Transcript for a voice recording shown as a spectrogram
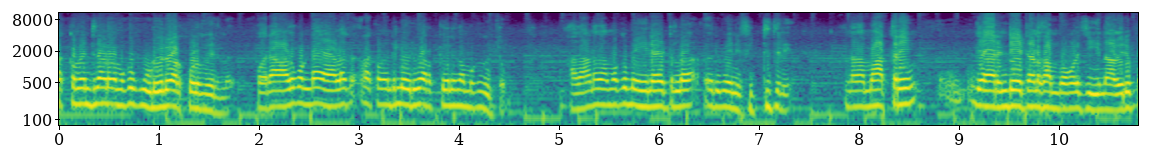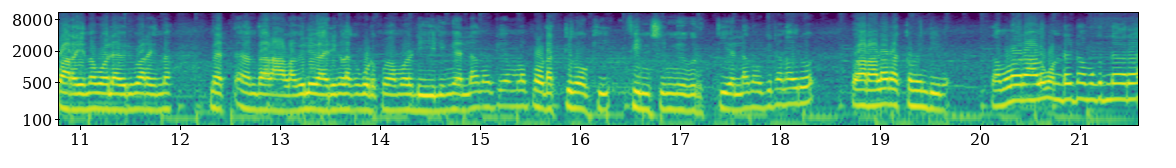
റെക്കമെൻഡിലാണ് നമുക്ക് കൂടുതൽ വർക്കുകളും വരുന്നത്. ഒരാൾ കൊണ്ട് അയാളെ റെക്കമെൻഡിൽ ഒരു വർക്കിൽ നമുക്ക് കിട്ടും. അതാണ് നമുക്ക് മെയിനായിട്ടുള്ള ഒരു ബെനിഫിറ്റ് ഇതിൽ നമ്മൾ അത്രയും ഗ്യാരണ്ടി ആയിട്ടാണ് സംഭവങ്ങൾ ചെയ്യുന്നത്. അവർ പറയുന്ന പോലെ അവർ പറയുന്ന എന്താണ് അളവിൽ കാര്യങ്ങളൊക്കെ കൊടുക്കും നമ്മുടെ ഡീലിംഗ് എല്ലാം നോക്കി നമ്മൾ പ്രൊഡക്റ്റ് നോക്കി ഫിനിഷിങ് വൃത്തി എല്ലാം നോക്കിയിട്ടാണ് അവർ വേറെ റെക്കമെൻഡ് ചെയ്യുന്നത്. നമ്മൾ ഒരാൾ കൊണ്ടുപോയിട്ട് നമുക്ക് ഇന്നേ വരെ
